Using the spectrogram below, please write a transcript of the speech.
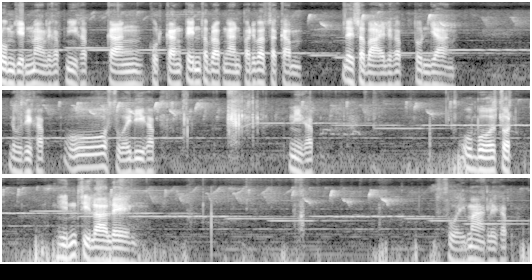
ลมเย็นมากเลยครับนี่ครับกลางกดกลางเต็นท์สำหรับงานปฏิบัติกรรมได้สบายเลยครับ ต้นยาง ดูสิครับ โอ้สวยดีครับ นี่ครับ อุโบสถหินศิลาแรง สวยมากเลยครับนี่ครับ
